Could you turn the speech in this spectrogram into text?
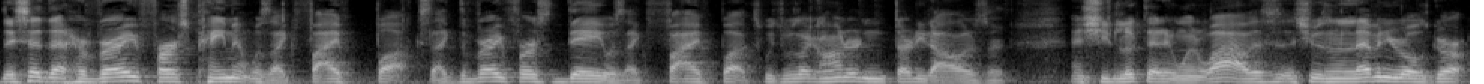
They said that her very first payment was like five bucks. Like the very first day was like five bucks, which was like $130 or and she looked at it and went, Wow, this is she was an eleven year old girl.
